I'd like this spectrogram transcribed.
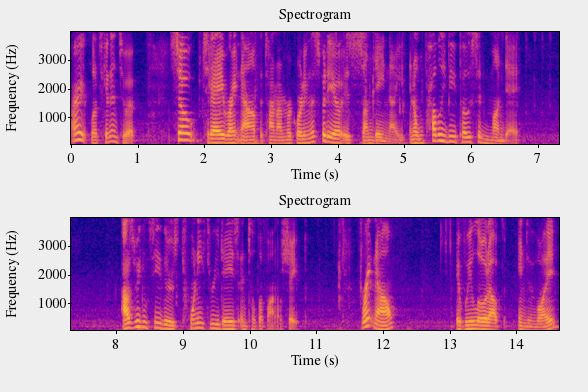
Alright, let's get into it. So, today, right now, at the time I'm recording this video, is Sunday night, and it will probably be posted Monday. As we can see, there's 23 days until the final shape. Right now, if we load up into the light,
